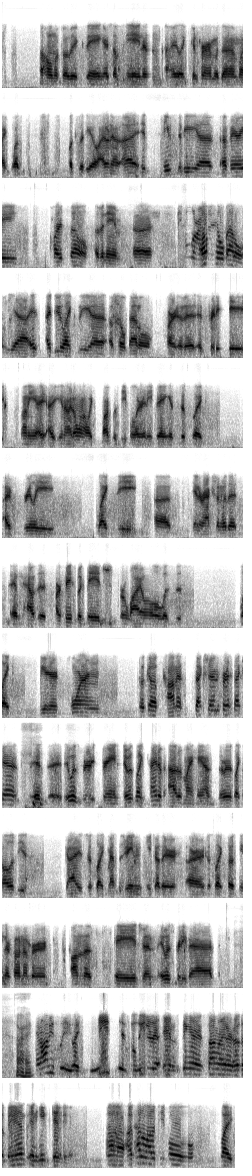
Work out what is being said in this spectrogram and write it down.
a homophobic thing or something, and I like confirm with them like what's the deal. I don't know. Uh, it seems to be a, a very hard sell of a name. Uh, uphill battle. Yeah, it, I do like the uh, uphill battle part of it. It's pretty funny. I, I you know I don't want to like fuck with people or anything. It's just like I really like the uh, interaction with it and how the our Facebook page for a while was this like weird porn hookup comment section for a second. It it was very strange. It was like kind of out of my hands. There was like all of these guys just like messaging each other or just like posting their phone number on the page and it was pretty bad. all right And obviously, like Meat is the leader and singer and songwriter of the band, and he's gay. Uh, I've had a lot of people like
